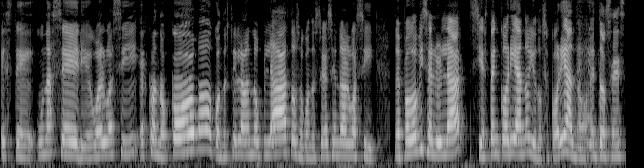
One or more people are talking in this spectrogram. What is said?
este una serie o algo así es cuando como, cuando estoy lavando platos o cuando estoy haciendo algo así. Entonces pongo mi celular, si está en coreano, yo no sé coreano. Entonces,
